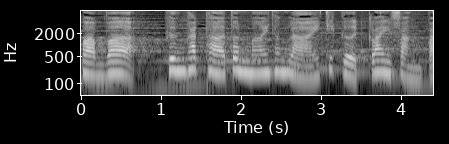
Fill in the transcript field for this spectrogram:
ความว่าพึงพัดพาต้นไม้ทั้งหลายที่เกิดใกล้ฝั่งไป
